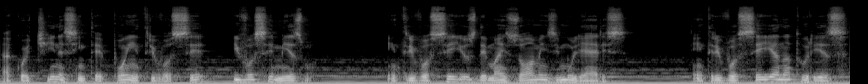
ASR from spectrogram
A cortina se interpõe entre você e você mesmo, entre você e os demais homens e mulheres, entre você e a natureza,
